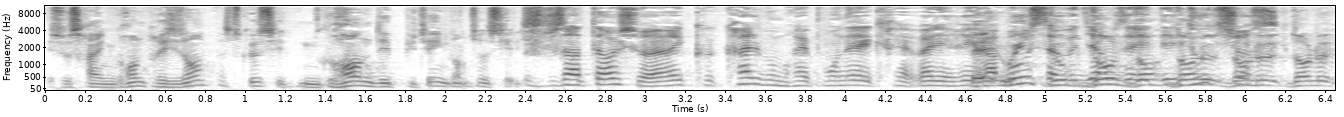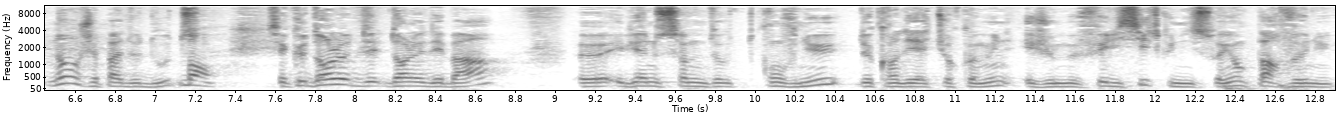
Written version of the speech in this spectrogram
Et ce sera une grande présidente parce que c'est une grande députée, une grande socialiste. Je vous interroge sur Eric Coquerel, vous me répondez avec Valérie ben Rameau, ça veut dire que vous avez des doutes sur... le, Non, j'ai pas de doute. C'est que dans le, dans le débat, euh, eh bien, nous sommes convenus de candidature commune et je me félicite que nous y soyons parvenus.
